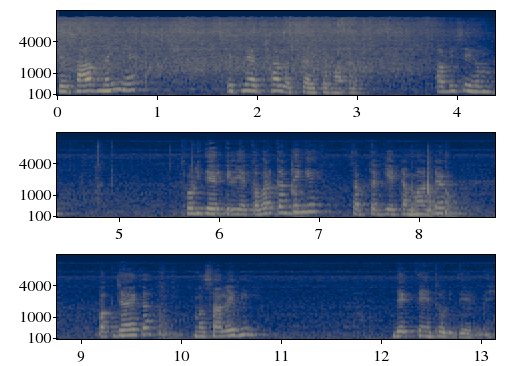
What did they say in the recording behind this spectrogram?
हिसाब नहीं है। इसमें अच्छा लगता है टमाटर। अब इसे हम थोड़ी देर के लिए कवर कर देंगे, तब तक ये टमाटर पक जाएगा, मसाले भी। देखते हैं थोड़ी देर में।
